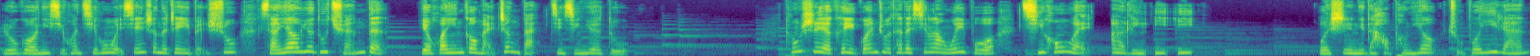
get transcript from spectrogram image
如果你喜欢祁宏伟先生的这一本书，想要阅读全本，也欢迎购买正版进行阅读。同时，也可以关注他的新浪微博“祁宏伟二零一一”。我是你的好朋友主播依然，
